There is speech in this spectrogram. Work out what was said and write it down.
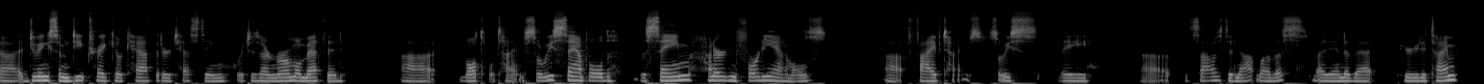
uh, doing some deep tracheal catheter testing, which is our normal method, uh, multiple times. So we sampled the same 140 animals uh, five times. So we they uh, the sows did not love us by the end of that period of time,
